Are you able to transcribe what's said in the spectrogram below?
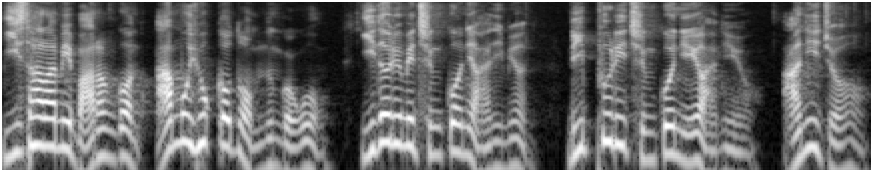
이 사람이 말한 건 아무 효과도 없는 거고 이더리움이 증권이 아니면 리플이 증권이에요 아니에요? 아니죠.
